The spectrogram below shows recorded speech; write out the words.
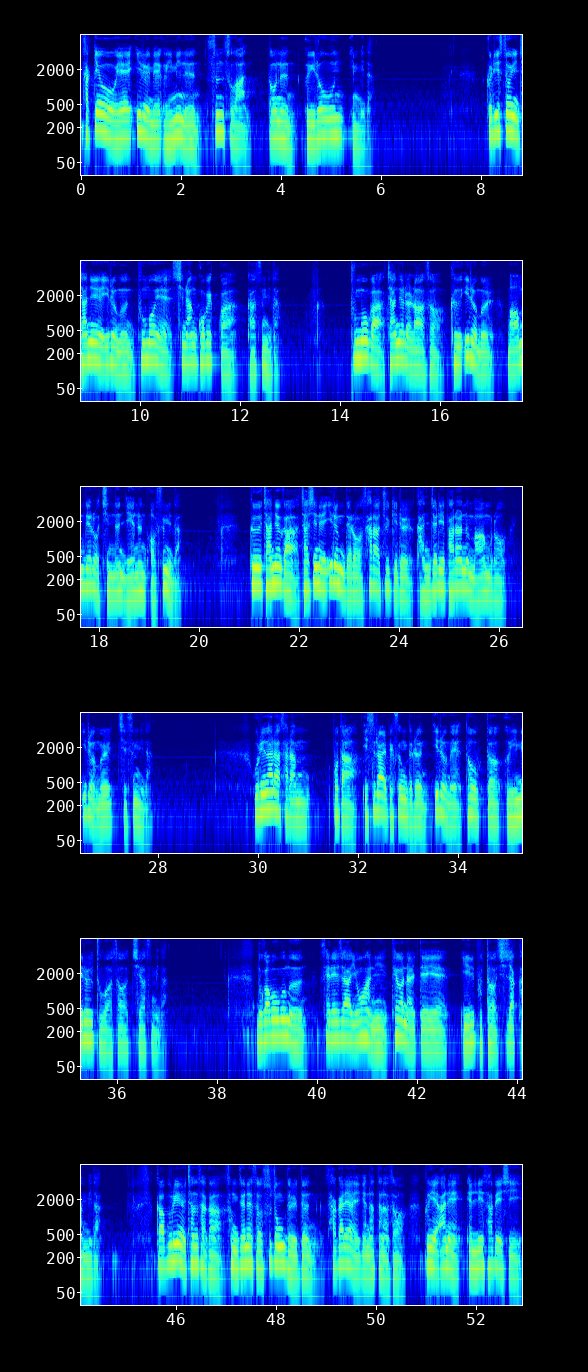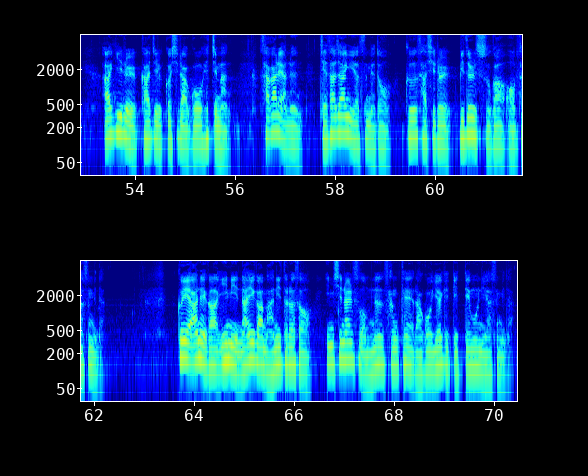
사케오의 이름의 의미는 순수한 또는 의로운입니다. 그리스도인 자녀의 이름은 부모의 신앙 고백과 같습니다. 부모가 자녀를 낳아서 그 이름을 마음대로 짓는 예는 없습니다. 그 자녀가 자신의 이름대로 살아주기를 간절히 바라는 마음으로 이름을 짓습니다. 우리나라 사람보다 이스라엘 백성들은 이름에 더욱더 의미를 두어서 지었습니다. 누가복음은 세례자 요한이 태어날 때의 일부터 시작합니다. 가브리엘 천사가 성전에서 수종 들든 사가랴에게 나타나서 그의 아내 엘리사벳이 아기를 가질 것이라고 했지만 사가랴는 제사장이었음에도 그 사실을 믿을 수가 없었습니다. 그의 아내가 이미 나이가 많이 들어서 임신할 수 없는 상태라고 여겼기 때문이었습니다.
